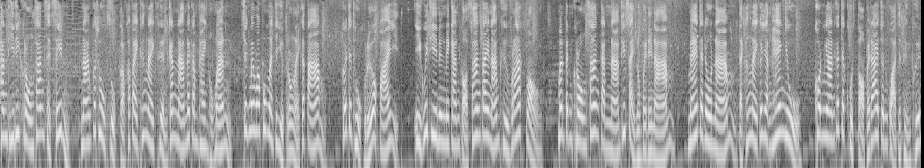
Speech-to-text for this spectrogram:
ทันทีที่โครงสร้างเสร็จสิ้น น้ำก็ถูกสูบกลับเข้าไปข้างในเขื่อนกั้นน้ำและกำแพงของมัน ซึ่งไม่ว่าพวกมันจะอยู่ตรงไหนก็ตาม ก็จะถูกรื้อออกไป อีกวิธีหนึ่งในการก่อสร้างใต้น้ำคือรากปล่อง มันเป็นโครงสร้างกันน้ำที่ใส่ลงไปในน้ำแม้จะโดนน้ำแต่ข้างในก็ยังแห้งอยู่ คนงานก็จะขุดต่อไปได้จนกว่าจะถึงพื้น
